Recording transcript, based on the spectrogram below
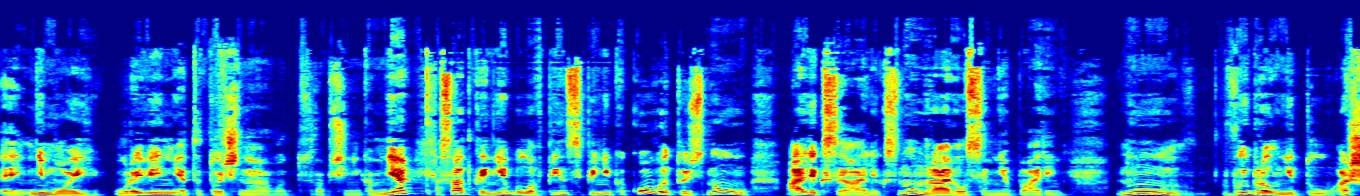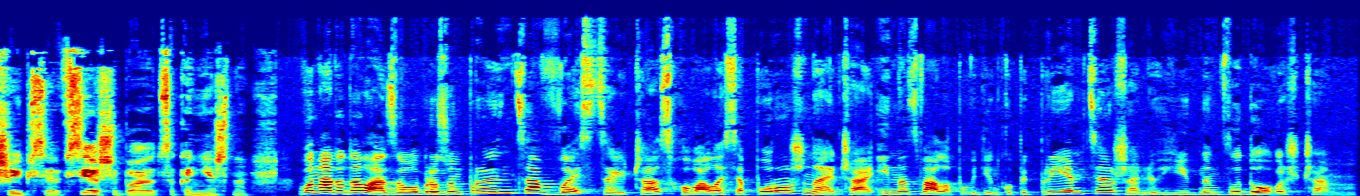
не мой уровень, это точно вот вообще не ко мне. Осадка не было, в принципе, никакого, то есть, ну, Алекс и Алекс, ну, нравился мне парень, ну, выбрал не ту, ошибся, все ошибаются, конечно. Вона додала за образом принца весь цей час ховалася порожнеча і назвала поведінку підприємця жалюгідним видовищем.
